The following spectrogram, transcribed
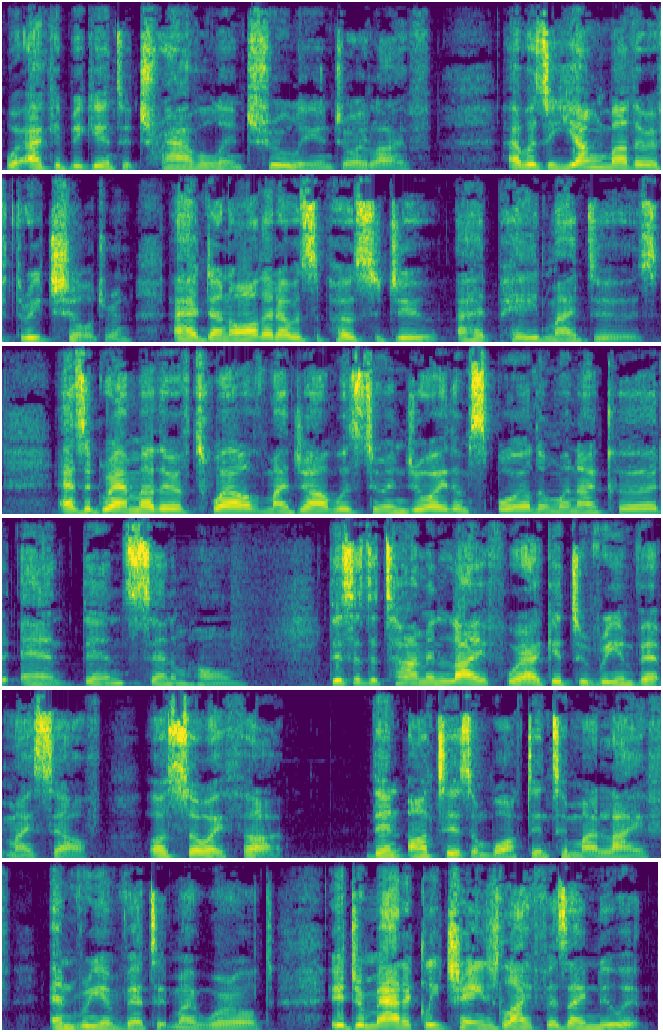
where I could begin to travel and truly enjoy life. I was a young mother of three children. I had done all that I was supposed to do. I had paid my dues. As a grandmother of 12, my job was to enjoy them, spoil them when I could, and then send them home. This is a time in life where I get to reinvent myself, or so I thought. Then autism walked into my life and reinvented my world. It dramatically changed life as I knew it.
